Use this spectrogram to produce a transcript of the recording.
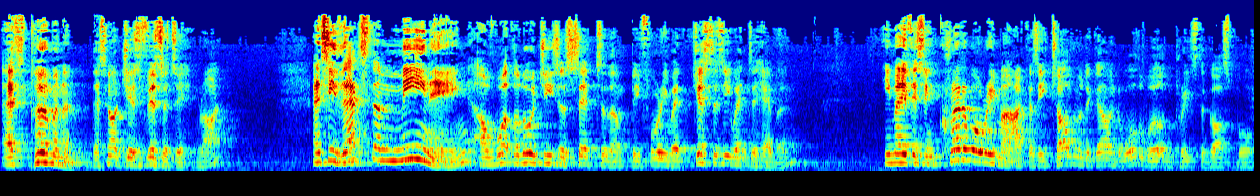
That's permanent. That's not just visiting, right? And see, that's the meaning of what the Lord Jesus said to them before he went, just as he went to heaven. He made this incredible remark as he told them to go into all the world and preach the gospel.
